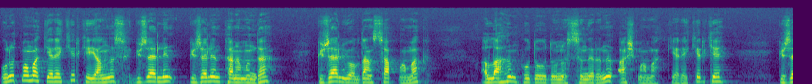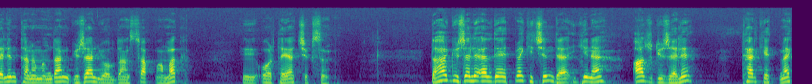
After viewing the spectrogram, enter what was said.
Unutmamak gerekir ki yalnız güzelin, güzelin tanımında güzel yoldan sapmamak, Allah'ın hududunu, sınırını aşmamak gerekir ki güzelin tanımından güzel yoldan sapmamak e, ortaya çıksın. Daha güzeli elde etmek için de yine az güzeli terk etmek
